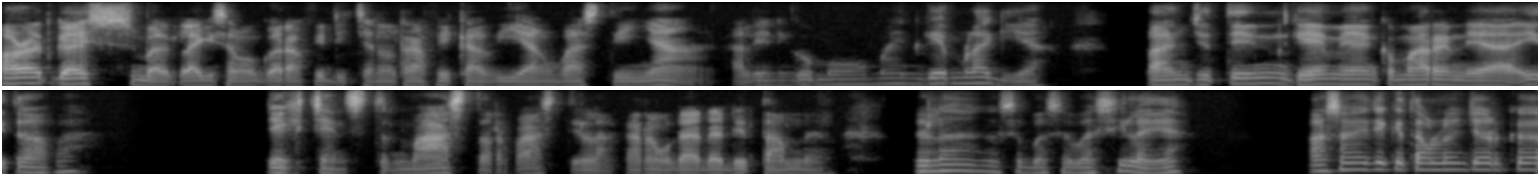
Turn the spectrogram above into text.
Alright guys, balik lagi sama gue Raffi di channel Raffi Kabiang pastinya. Kali ini gue mau main game lagi ya. Lanjutin game yang kemarin ya, itu apa? Jack Chanston Master pastilah, karena udah ada di thumbnail. Udah lah, gak usah basa-basi lah ya. Langsung aja kita meluncur ke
